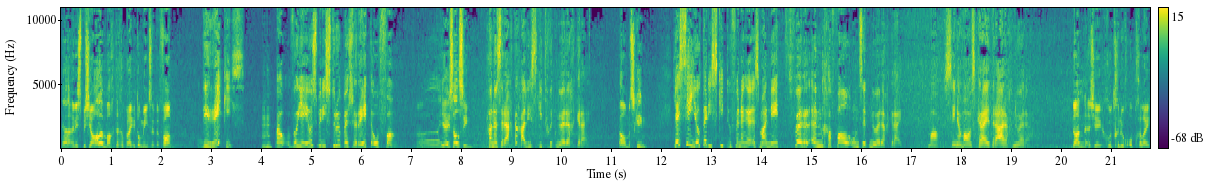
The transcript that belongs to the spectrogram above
Ja, en die spesiale magte gebruik dit om mense te vang. die rekkies. Mhm. Mm Wel, wil jy ons by die stroopers red of vang? Ah, jy sal sien. Gaan ons regtig al die skietgoed nodig kry? Ja, miskien. Jy sê heeltyd die skietoefeninge is maar net vir ingeval ons dit nodig kry. Maar sien nou maar ons kry dit regtig nodig. Dan is jy goed genoeg opgelei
